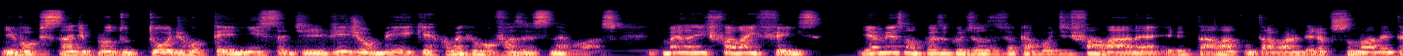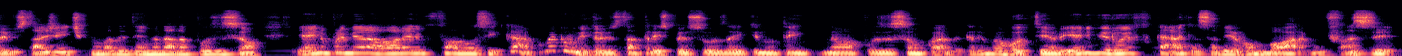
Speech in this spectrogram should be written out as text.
E vou precisar de produtor, de roteirista, de videomaker, como é que eu vou fazer esse negócio? Mas a gente foi lá e fez. E a mesma coisa que o Joseph acabou de falar, né? Ele está lá com o trabalho dele acostumado a entrevistar gente para uma determinada posição. E aí, na primeira hora, ele falou assim: Cara, como é que eu vou entrevistar três pessoas aí que não tem nenhuma posição? Cadê o meu roteiro? E ele virou e falou: Cara, quer saber? Vamos embora, vamos fazer.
